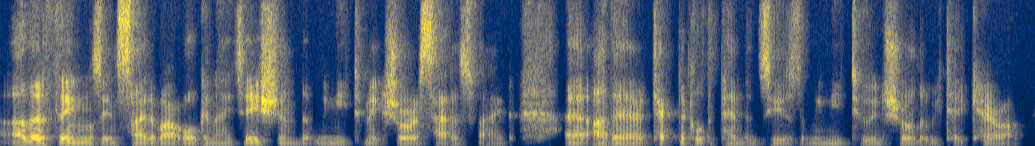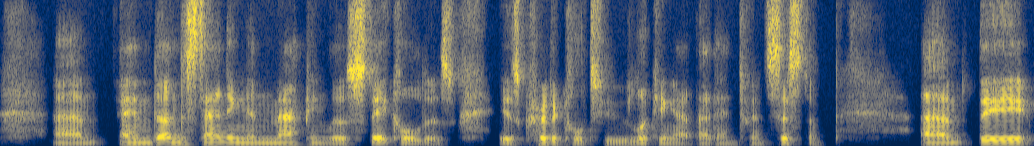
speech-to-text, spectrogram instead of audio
other things inside of our organization that we need to make sure are satisfied? Uh, are there technical dependencies that we need to ensure that we take care of? Um, and understanding and mapping those stakeholders is critical to looking at that end-to-end -end system. Um, the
